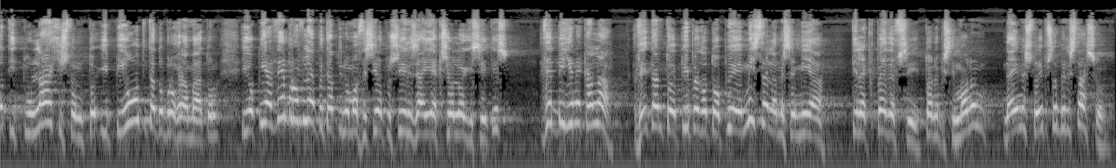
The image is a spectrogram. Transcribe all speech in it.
ότι τουλάχιστον το, η ποιότητα των προγραμμάτων, η οποία δεν προβλέπεται από την νομοθεσία του ΣΥΡΙΖΑ η αξιολόγησή της, δεν πήγαινε καλά. Δεν ήταν το επίπεδο το οποίο εμείς θέλαμε σε μια τηλεκπαίδευση των επιστημόνων να είναι στο ύψος των περιστάσεων.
